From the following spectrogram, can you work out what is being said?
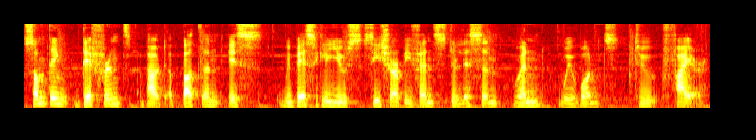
something different about a button is we basically use C-sharp events to listen when we want to fire.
